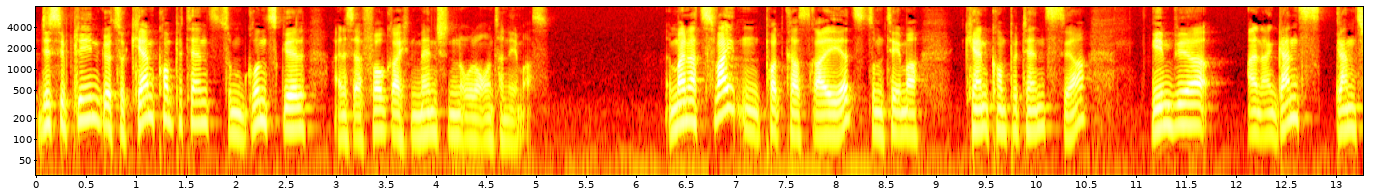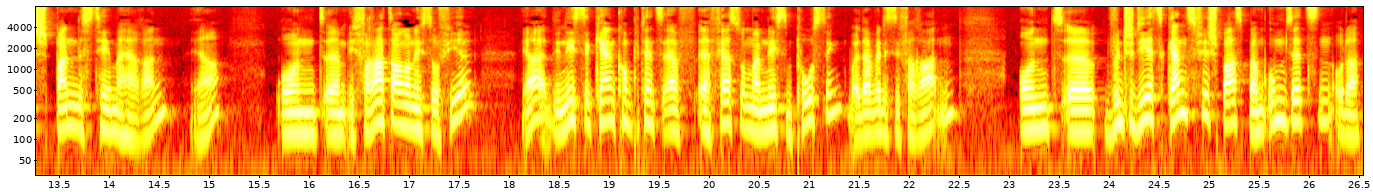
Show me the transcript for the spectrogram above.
Disziplin gehört zur Kernkompetenz, zum Grundskill eines erfolgreichen Menschen oder Unternehmers. In meiner zweiten Podcast-Reihe jetzt zum Thema Kernkompetenz, ja, gehen wir an ein ganz, ganz spannendes Thema heran, ja. Und ähm, ich verrate auch noch nicht so viel. Ja, die nächste Kernkompetenz erf erfährst du in meinem nächsten Posting, weil da werde ich sie verraten. Und äh, wünsche dir jetzt ganz viel Spaß beim Umsetzen oder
